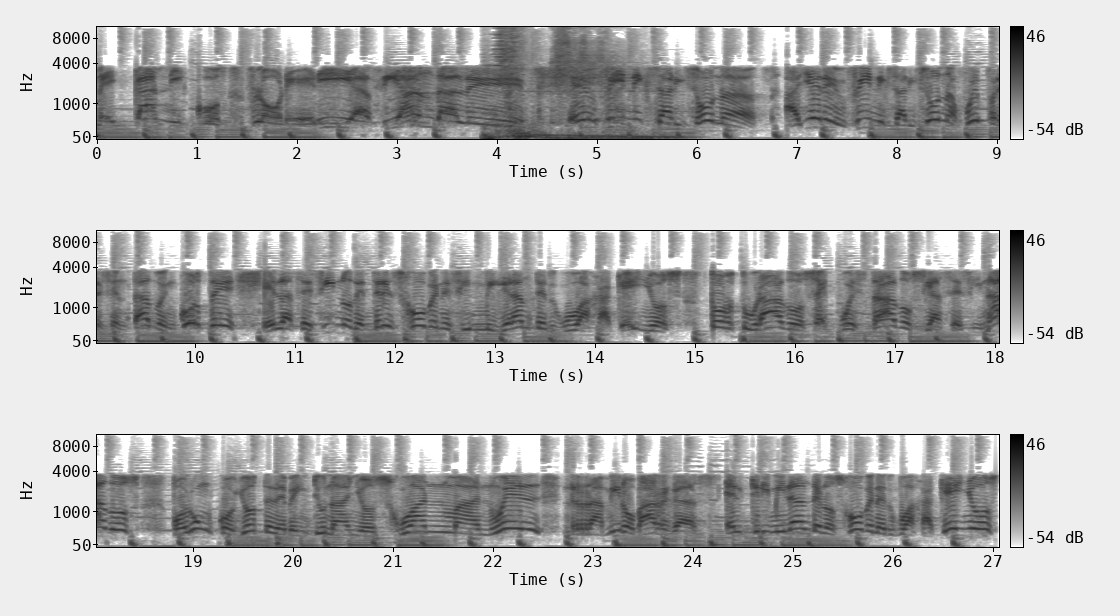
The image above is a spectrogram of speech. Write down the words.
mecánicos, florerías y ándale. En Phoenix, Arizona. Ayer en Phoenix, Arizona, fue presentado en corte el asesino de tres jóvenes inmigrantes oaxaqueños, torturados, secuestrados y asesinados por un coyote de 21 años, Juan Manuel Ramiro Vargas. El criminal de los jóvenes oaxaqueños,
